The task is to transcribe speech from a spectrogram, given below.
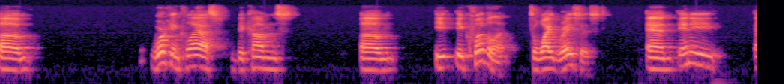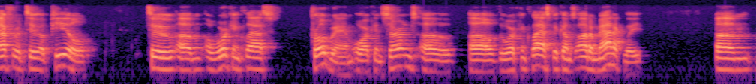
um, working class becomes um, e- equivalent to white racist and any effort to appeal to um, a working class program or concerns of, of the working class becomes automatically um,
